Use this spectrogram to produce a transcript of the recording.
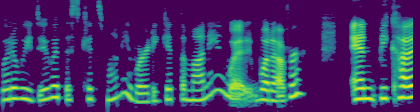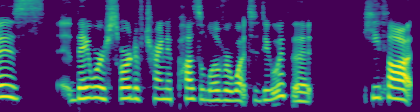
what do we do with this kid's money? Where did he get the money? What, whatever." And because eh, they were sort of trying to puzzle over what to do with it, he thought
